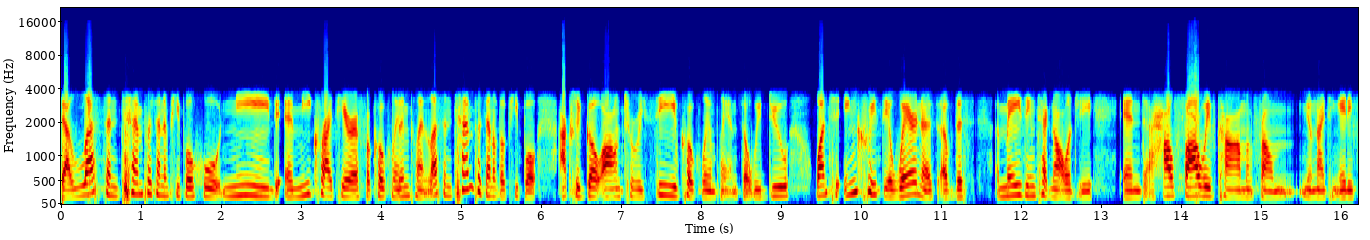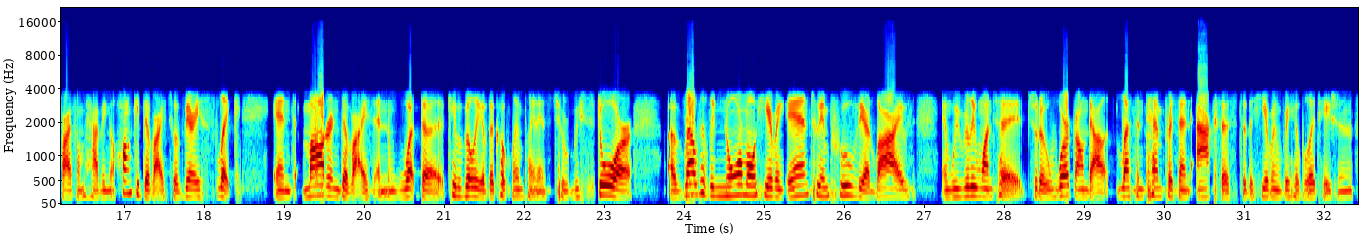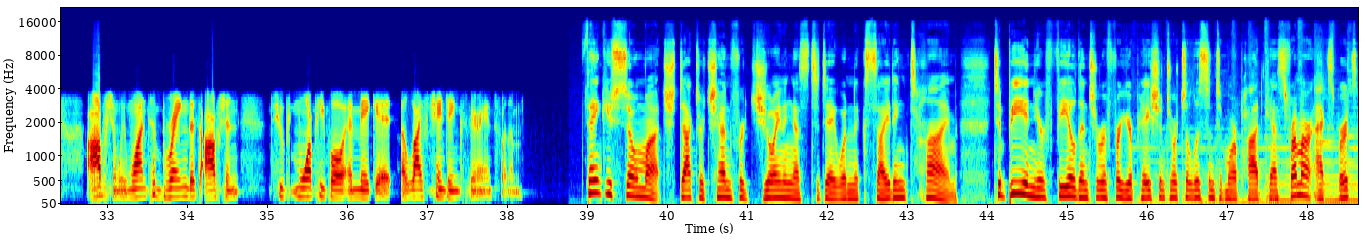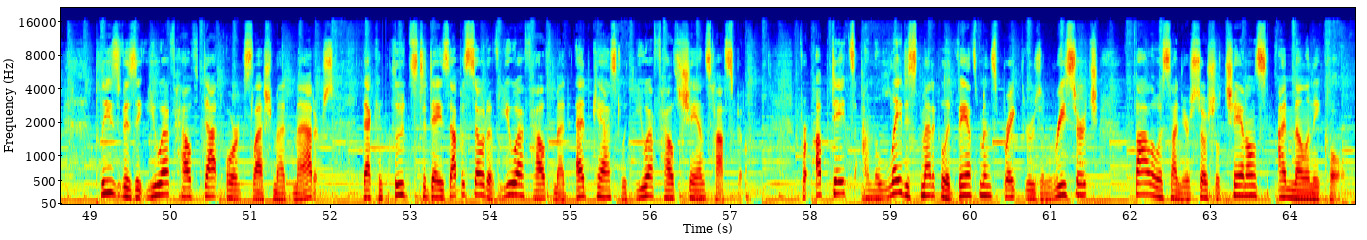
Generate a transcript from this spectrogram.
that less than 10% of people who need and meet criteria for cochlear implant, less than 10% of the people actually go on to receive cochlear implants. So we do want to increase the awareness of this amazing technology and how far we've come from you know 1985 from having a honky device to a very slick and modern device and what the capability of the cochlear implant is to restore a relatively normal hearing and to improve their lives. And we really want to sort of work on that less than 10% access to the hearing rehabilitation option. We want to bring this option to more people and make it a life changing experience for them. Thank you so much, Dr. Chen, for joining us today. What an exciting time to be in your field and to refer your patient or to listen to more podcasts from our experts. Please visit ufhealth.org slash medmatters. That concludes today's episode of UF Health Med Edcast with UF Health Shands Hospital. For updates on the latest medical advancements, breakthroughs, and research, follow us on your social channels. I'm Melanie Cole.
